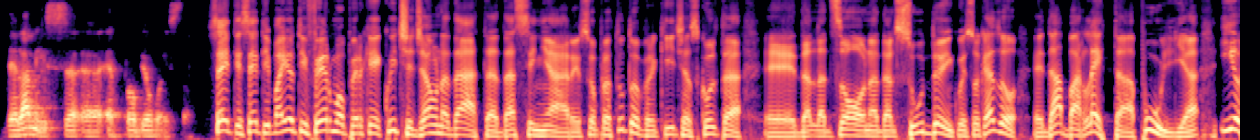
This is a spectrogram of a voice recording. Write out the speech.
della Miss eh, è proprio questo. Senti, senti, ma io ti fermo perché qui c'è già una data da segnare, soprattutto per chi ci ascolta eh, dalla zona, dal sud, in questo caso eh, da Barletta, Puglia. Io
